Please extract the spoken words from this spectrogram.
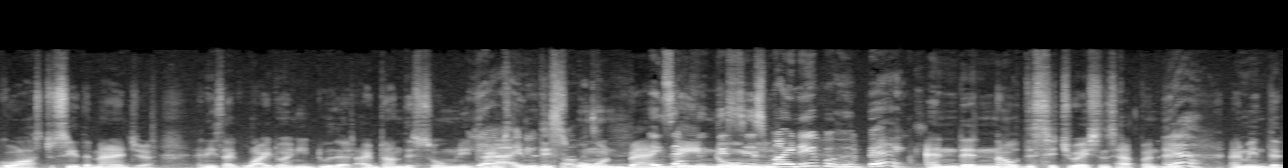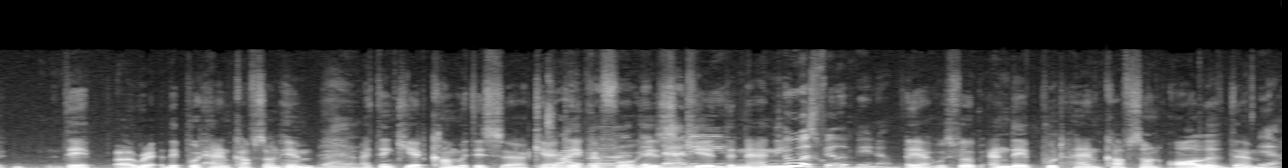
go ask to see the manager? And he's like, why do I need to do that? I've done this so many Yeah, times I in do this own bank. Exactly. They know this is me. my neighborhood bank. And then now this situation's happened. And Yeah. I mean, the, they uh, re- they put handcuffs on him. Right. I think he had come with his uh, caretaker Driver, for his nanny. kid, the nanny. Who was Filipino? Yeah, who's Philip? And they put handcuffs on all of them. Yeah.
